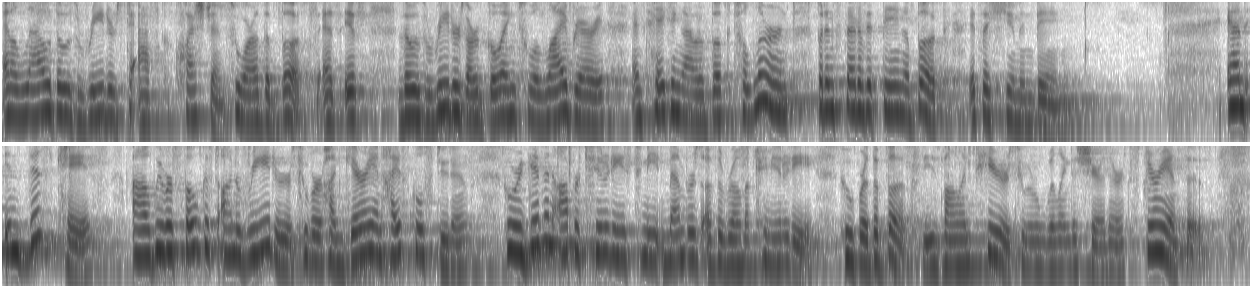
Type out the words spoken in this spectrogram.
and allow those readers to ask questions, who are the books, as if those readers are going to a library and taking out a book to learn, but instead of it being a book, it's a human being. And in this case, uh, we were focused on readers who were Hungarian high school students who were given opportunities to meet members of the Roma community, who were the books, these volunteers who were willing to share their experiences.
